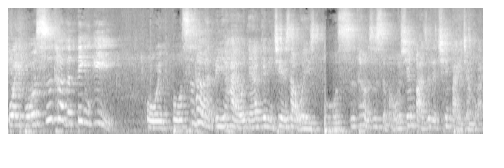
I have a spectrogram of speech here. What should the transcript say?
韦伯斯特的定义，韦伯斯特很厉害，我等下给你介绍韦伯斯特是什么。我先把这个清白讲完，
